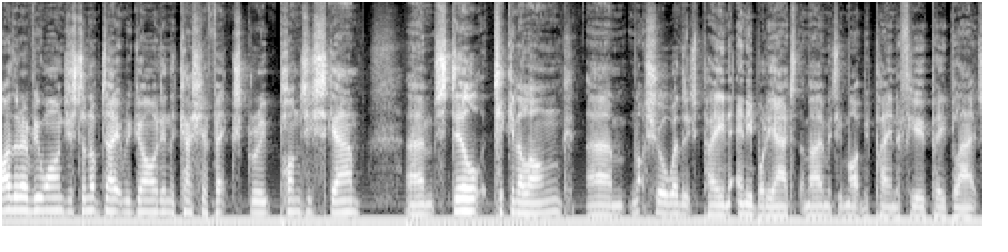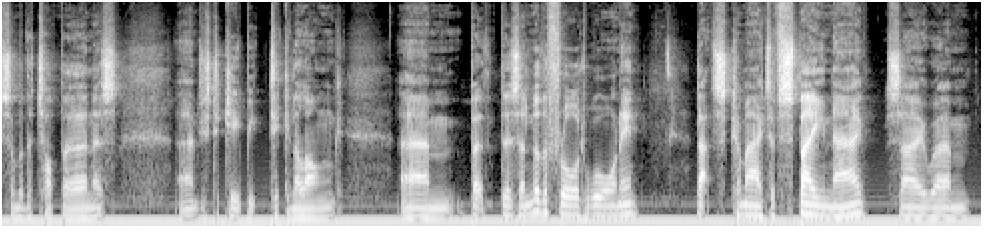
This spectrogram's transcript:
Hi there everyone, just an update regarding the CashFX Group Ponzi scam. Um, still ticking along, um, not sure whether it's paying anybody out at the moment, it might be paying a few people out, some of the top earners, um, just to keep it ticking along. Um, but there's another fraud warning that's come out of Spain now, so um,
